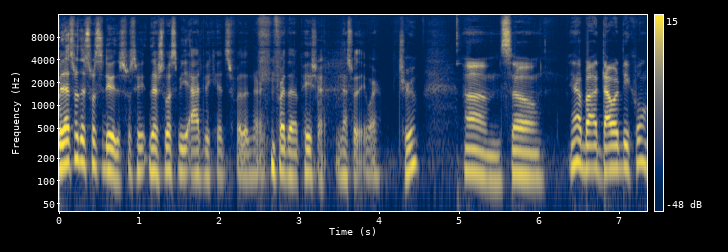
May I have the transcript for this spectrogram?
but that's what they're supposed to do. They're supposed to be, they're supposed to be advocates for the nurse for the patient, and that's what they were. True. Um. So yeah, but that would be cool.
